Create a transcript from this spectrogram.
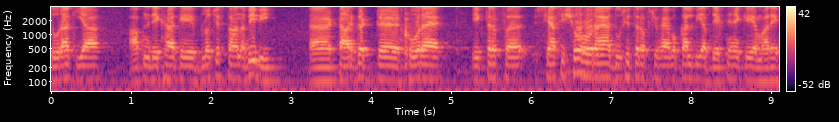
دورہ کیا۔ آپ نے دیکھا کہ بلوچستان ابھی بھی ٹارگٹ ہو رہا ہے۔ ایک طرف سیاسی شو ہو رہا ہے، دوسری طرف جو ہے وہ کل بھی آپ دیکھتے ہیں کہ ہمارے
